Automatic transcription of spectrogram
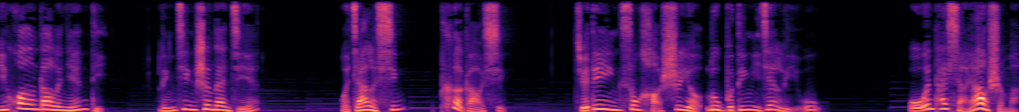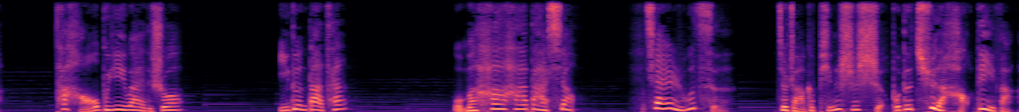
一晃到了年底，临近圣诞节，我加了薪，特高兴，决定送好室友陆布丁一件礼物。我问他想要什么，他毫不意外地说：“一顿大餐。”我们哈哈大笑。既然如此，就找个平时舍不得去的好地方，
